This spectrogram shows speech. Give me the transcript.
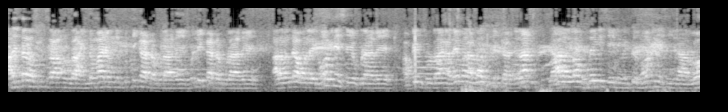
அதைத்தான் ரசூல் இந்த மாதிரி வந்து குத்தி காட்டக்கூடாது சொல்லி காட்டக்கூடாது அதை வந்து அவர்களை நோவினை செய்யக்கூடாது அப்படின்னு சொல்றாங்க. அதே மாதிரி அல்லாஹ் சொல்லி காட்டுதான் யாரெல்லாம் உதவி செய்து விட்டு நோவினை செய்கிறார்களோ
